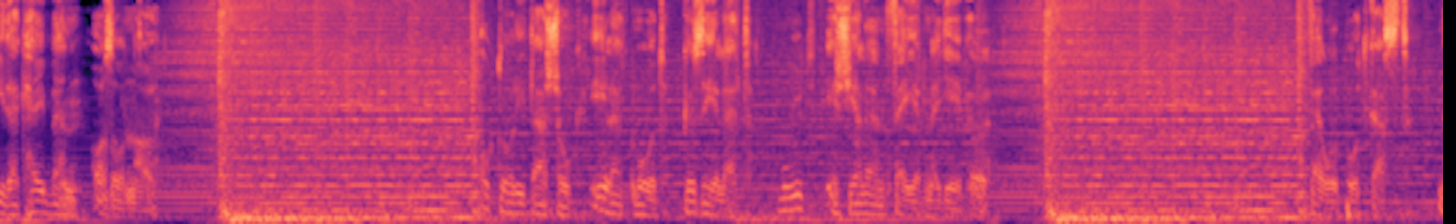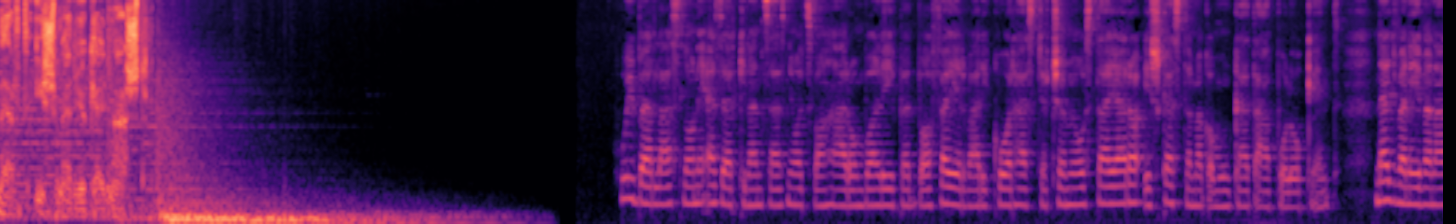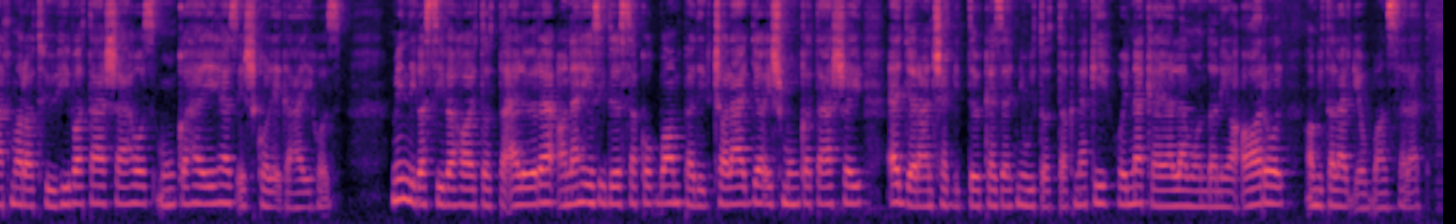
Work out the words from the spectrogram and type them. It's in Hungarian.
Hírek helyben azonnal. Aktualitások, életmód, közélet, múlt és jelen Fejér megyéből. Feol Podcast. Mert ismerjük egymást. Hujber Lászlóni 1983-ban lépett be a Fehérvári Kórház csecsemő osztályára, és kezdte meg a munkát ápolóként. 40 éven át maradt hű hivatásához, munkahelyéhez és kollégáihoz. Mindig a szíve hajtotta előre, a nehéz időszakokban pedig családja és munkatársai egyaránt segítő kezet nyújtottak neki, hogy ne kelljen lemondania arról, amit a legjobban szeret.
